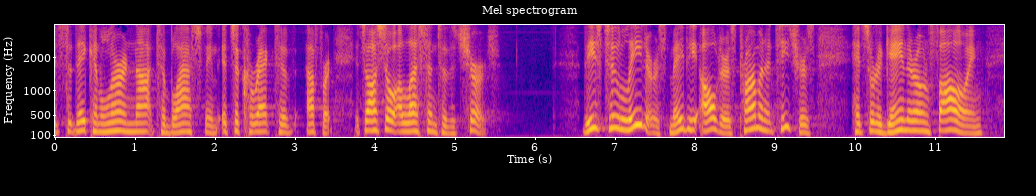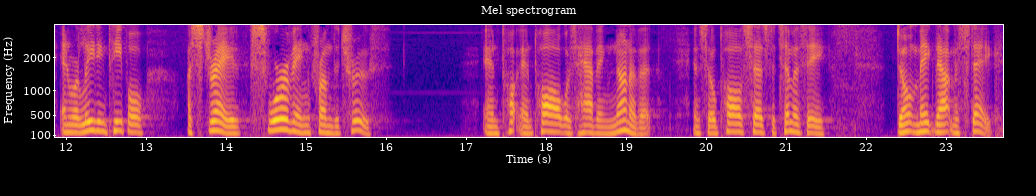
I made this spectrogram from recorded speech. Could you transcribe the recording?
it's that they can learn not to blaspheme. It's a corrective effort. It's also a lesson to the church. These two leaders, maybe elders, prominent teachers, had sort of gained their own following and were leading people astray, swerving from the truth. And, and Paul was having none of it. And so Paul says to Timothy, don't make that mistake.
